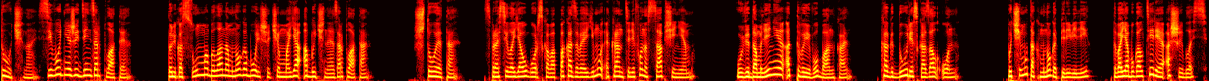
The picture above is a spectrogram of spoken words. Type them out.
Точно, сегодня же день зарплаты. Только сумма была намного больше, чем моя обычная зарплата. «Что это?» — спросила я у Горского, показывая ему экран телефона с сообщением. «Уведомление от твоего банка», — как дуре сказал он. «Почему так много перевели?» Твоя бухгалтерия ошиблась».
